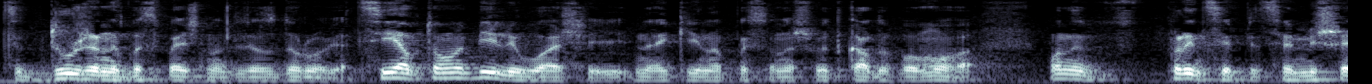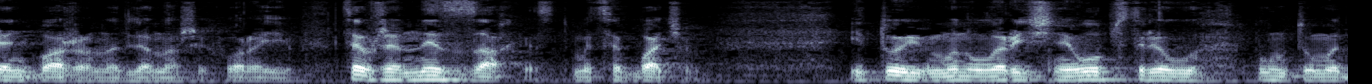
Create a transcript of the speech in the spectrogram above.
це дуже небезпечно для здоров'я. Ці автомобілі ваші, на які написано швидка допомога, вони в принципі це мішень бажана для наших ворогів. Це вже не захист. Ми це бачимо. І той минулорічний обстріл пункту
